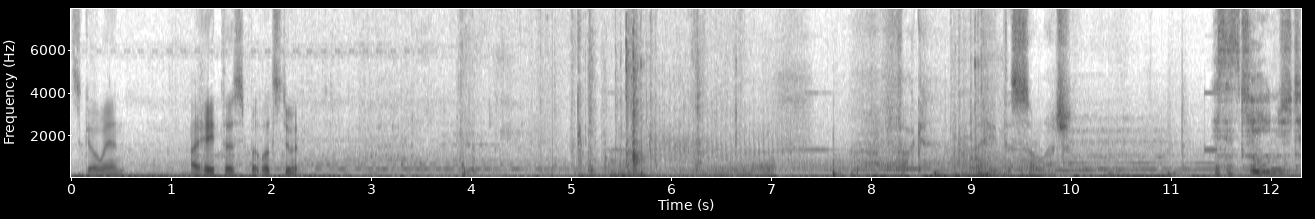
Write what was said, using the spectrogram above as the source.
Let's go in. I hate this, but let's do it. Fuck. I hate this so much. This has changed.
